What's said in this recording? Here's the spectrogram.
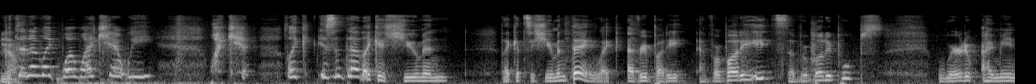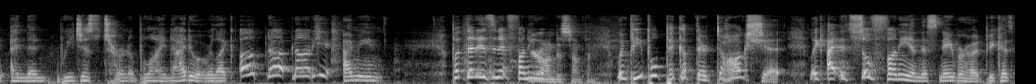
Yeah. But then I'm like, well, Why can't we? Why can't? Like, isn't that like a human? Like it's a human thing. Like everybody, everybody eats, everybody poops. Where do I mean? And then we just turn a blind eye to it. We're like, oh, no, not here. I mean, but then isn't it funny? you're when- onto something. when people pick up their dog shit like I, it's so funny in this neighborhood because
